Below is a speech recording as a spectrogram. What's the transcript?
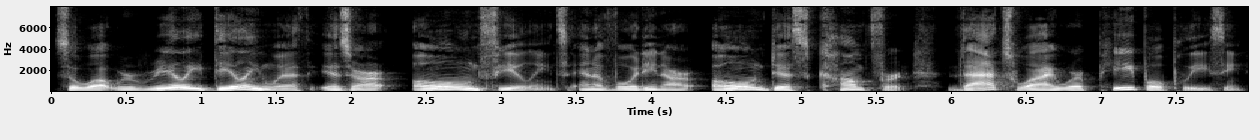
So, what we're really dealing with is our own feelings and avoiding our own discomfort. That's why we're people pleasing.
